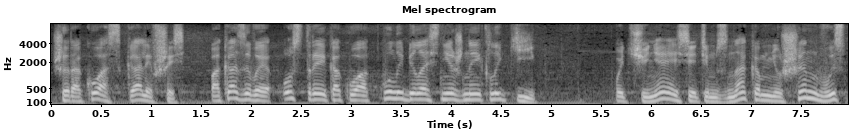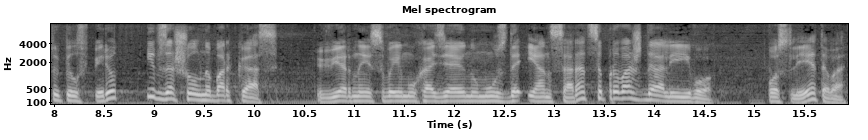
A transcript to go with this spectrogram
широко оскалившись, показывая острые, как у акулы, белоснежные клыки – Подчиняясь этим знакам, Нюшен выступил вперед и взошел на баркас. Верные своему хозяину Музда и Ансарат сопровождали его. После этого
